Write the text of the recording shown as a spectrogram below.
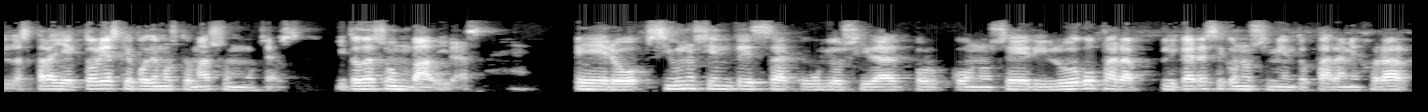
las trayectorias que podemos tomar son muchas y todas son válidas. Pero si uno siente esa curiosidad por conocer y luego para aplicar ese conocimiento para mejorar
